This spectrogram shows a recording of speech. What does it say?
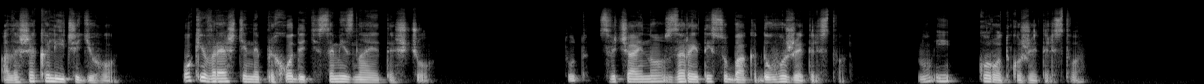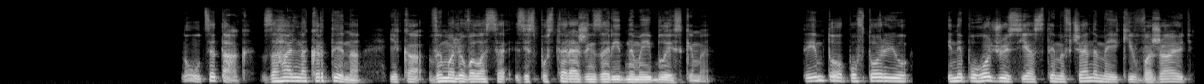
а лише калічить його, поки врешті не приходить самі знаєте що. Тут, звичайно, заритий собака довгожительства, ну і короткожительства. Ну, це так, загальна картина, яка вималювалася зі спостережень за рідними і близькими. Тим то, повторюю, і не погоджуюсь я з тими вченими, які вважають,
